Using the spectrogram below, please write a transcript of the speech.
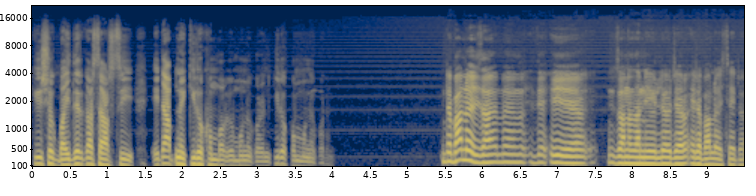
কৃষক ভাইদের কাছে আসছি এটা আপনি কীরকমভাবে মনে করেন? কীরকম মনে করেন? এটা ভালো হয়েছে। জানাজানি হইল যে এটা ভালো হয়েছে এটা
